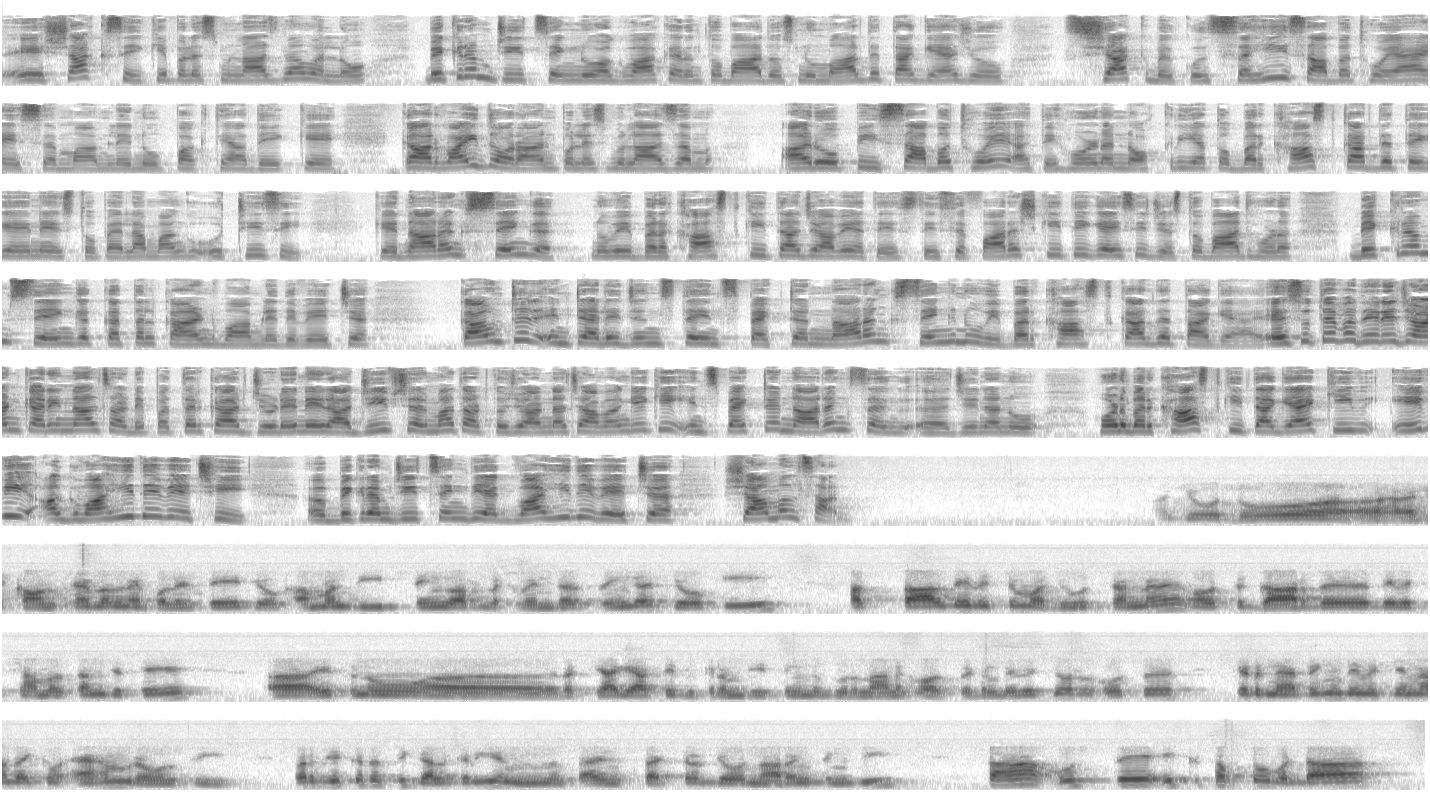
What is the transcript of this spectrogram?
ਇਹ ਸ਼ੱਕ ਸੀ ਕਿ ਪੁਲਿਸ ਮੁਲਾਜ਼ਮਾਂ ਵੱਲੋਂ ਬਿਕਰਮਜੀਤ ਸਿੰਘ ਨੂੰ ਅਗਵਾ ਕਰਨ ਤੋਂ ਬਾਅਦ ਉਸ ਨੂੰ ਮਾਰ ਦਿੱਤਾ ਗਿਆ, ਜੋ ਸ਼ੱਕ ਬਿਲਕੁਲ ਸਹੀ ਸਾਬਤ ਹੋਇਆ। ਇਸ ਮਾਮਲੇ ਨੂੰ ਪੱਖਤਿਆਂ ਦੇਖ ਕੇ ਕਾਰਵਾਈ ਦੌਰਾਨ ਪੁਲਿਸ ਮੁਲਾਜ਼ਮ ਆਰੋਪੀ ਸਾਬਤ ਹੋਏ ਅਤੇ ਹੁਣ ਨੌਕਰੀਆਂ ਤੋਂ ਬਰਖਾਸਤ ਕਰ ਦਿੱਤੇ ਗਏ ਨੇ। ਇਸ ਤੋਂ ਪਹਿਲਾਂ ਮੰਗ ਉੱਠੀ ਸੀ ਕਿ ਨਾਰੰਗ ਸਿੰਘ ਨੂੰ ਵੀ ਬਰਖਾਸਤ ਕੀਤਾ ਜਾਵੇ ਅਤੇ ਇਸ ਦੀ ਸਿਫਾਰਿਸ਼ ਕੀਤੀ ਗਈ ਸੀ, ਜਿਸ ਤੋਂ ਬਾਅਦ ਹੁਣ ਬਿਕਰਮ ਸਿੰਘ ਕਤਲकांड ਮਾਮਲੇ ਦੇ ਵਿੱਚ ਕਾਊਂਟਰ ਇੰਟੈਲੀਜੈਂਸ ਦੇ ਇੰਸਪੈਕਟਰ ਨਾਰੰਗ ਸਿੰਘ ਨੂੰ ਵੀ ਬਰਖਾਸਤ ਕਰ ਦਿੱਤਾ ਗਿਆ ਹੈ। ਇਸ ਉੱਤੇ ਵਧੇਰੇ ਜਾਣਕਾਰੀ ਨਾਲ ਸਾਡੇ ਪੱਤਰਕਾਰ ਜੁੜੇ ਨੇ ਰਾਜੀਵ ਸ਼ਰਮਾ। ਤੁਹਾਡੇ ਤੋਂ ਜਾਣਨਾ ਚਾਹਾਂਗੇ ਕਿ ਇੰਸਪੈਕਟਰ ਨਾਰੰਗ ਸਿੰਘ ਜਿਨ੍ਹਾਂ ਨੂੰ ਹੁਣ ਬਰਖਾਸਤ ਕੀਤਾ ਗਿਆ ਕਿ ਇਹ ਵੀ ਅਗਵਾਈ ਦੇ ਵਿੱਚ ਹੀ ਬਿਕਰਮਜੀਤ ਸਿੰਘ ਦੀ ਅਗਵਾਈ ਦੇ ਵਿੱਚ ਸ਼ਾਮਲ ਸਨ? ਜੋ ਦੋ ਹੈਡ ਕਾਂਸਟੇਬਲ ਨੇ ਪੁਲਿਸ ਦੇ, ਜੋ ਅਮਨਦੀਪ ਸਿੰਘ ਔਰ ਲਖਵਿੰਦਰ ਸਿੰਘ, ਜੋ ਕਿ ਹਸਪਤਾਲ ਦੇ ਵਿੱਚ ਮੌਜੂਦ ਸਨ, ਉਸ ਗਾਰਡ ਦੇ ਵਿੱਚ ਸ਼ਾਮਲ ਸਨ, ਜਿੱਥੇ ਇਸ ਨੂੰ ਅਹ, ਰੱਖਿਆ ਗਿਆ ਸੀ ਵਿਕਰਮਜੀਤ ਸਿੰਘ ਨੂੰ ਗੁਰੂ ਨਾਨਕ ਹਸਪੀਟਲ ਦੇ ਵਿੱਚ ਔਰ ਉਸ ਕਿਡਨੈਪਿੰਗ ਦੇ ਵਿੱਚ ਇਹਨਾਂ ਦਾ ਇੱਕ ਅਹਿਮ ਰੋਲ ਸੀ। ਪਰ ਜੇਕਰ ਅਸੀਂ ਗੱਲ ਕਰੀਏ ਇੰਸਪੈਕਟਰ ਜੋ ਨਾਰੰਗ ਸਿੰਘ ਦੀ ਤਾਂ ਉਸ ਤੇ ਇੱਕ ਸਭ ਤੋਂ ਵੱਡਾ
